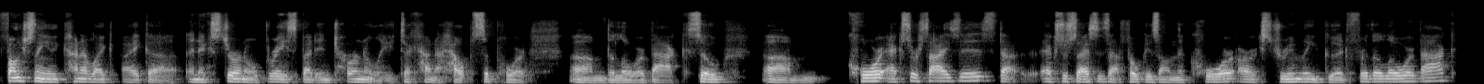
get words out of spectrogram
functioning kind of like like a, an external brace, but internally to kind of help support um, the lower back. So um, core exercises that exercises that focus on the core are extremely good for the lower back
